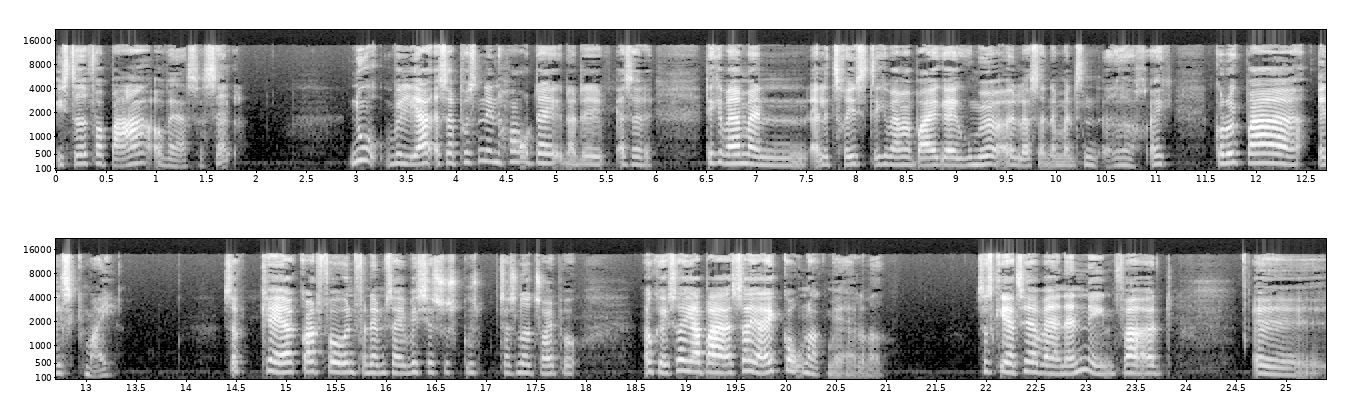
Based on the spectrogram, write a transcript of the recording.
I stedet for bare at være sig selv. Nu vil jeg, altså på sådan en hård dag, når det, altså, det kan være, at man er lidt trist, det kan være, at man bare ikke er i humør, eller sådan, at man sådan, øh, ikke? Kan du ikke bare elske mig? Så kan jeg godt få en fornemmelse af, hvis jeg så skulle tage sådan noget tøj på, okay, så er jeg bare, så er jeg ikke god nok mere, eller hvad? Så skal jeg til at være en anden en, for at øh,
